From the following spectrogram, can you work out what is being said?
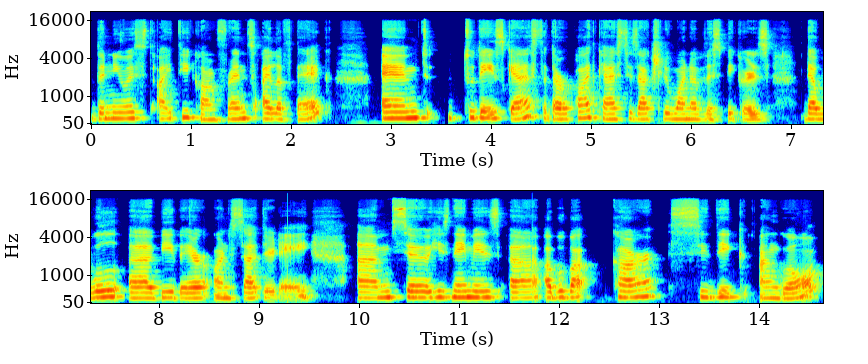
the newest IT conference, I Love Tech. And today's guest at our podcast is actually one of the speakers that will uh, be there on Saturday. Um, so his name is uh, Abubakar. Kar Siddiq Ango,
